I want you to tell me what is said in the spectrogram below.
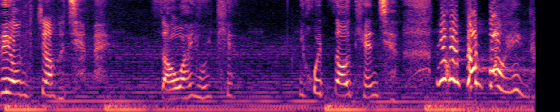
没有你这样的姐妹，早晚有一天，你会遭天谴，你会遭报应的。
